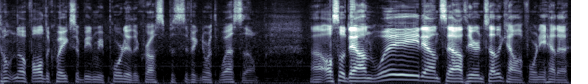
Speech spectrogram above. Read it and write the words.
don't know if all the quakes are being reported across the Pacific Northwest, though. Uh, also down, way down south here in Southern California, had a,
